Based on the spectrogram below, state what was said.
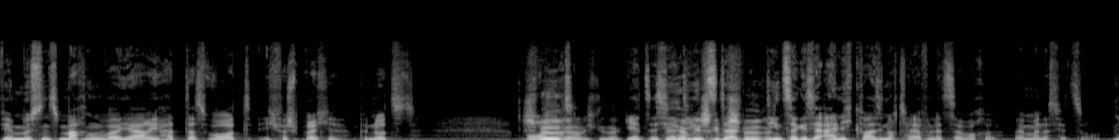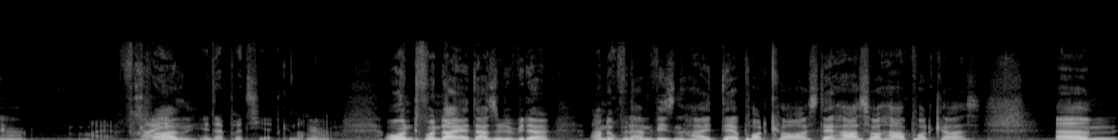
Wir müssen es machen, weil Jari hat das Wort ich verspreche benutzt. Schwöre, habe ich gesagt. Jetzt ist Ich ja Dienstag. Dienstag ist ja eigentlich quasi noch Teil von letzter Woche, wenn man das jetzt so Ja. Mal frei Quasi. interpretiert, genau. Ja. Und von daher, da sind wir wieder. Anruf in Anwesenheit, der Podcast, der HSVH-Podcast. Ähm,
